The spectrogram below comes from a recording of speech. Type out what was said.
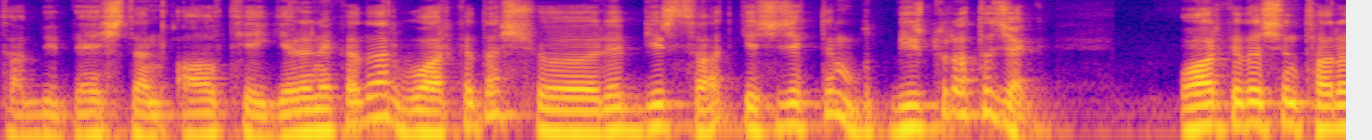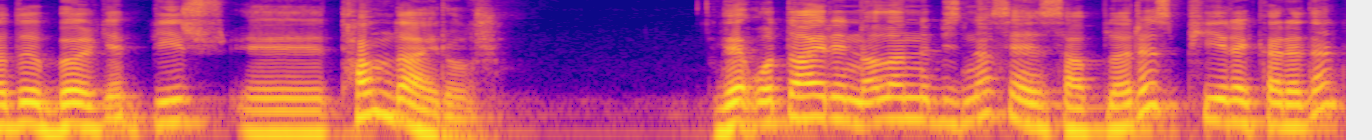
tabii 5'ten 6'ya gelene kadar bu arkadaş şöyle bir saat geçecek değil mi? Bir tur atacak. O arkadaşın taradığı bölge bir e, tam daire olur. Ve o dairenin alanını biz nasıl hesaplarız? Pi r kareden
